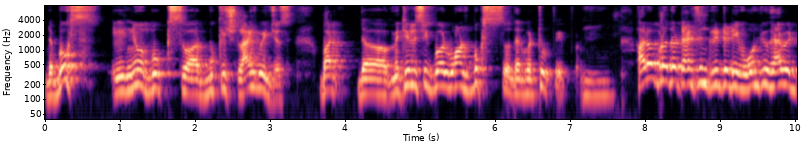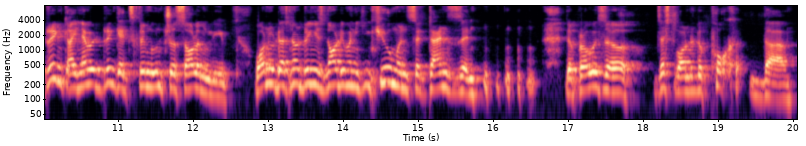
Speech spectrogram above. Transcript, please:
the books he knew books or bookish languages, but the materialistic world wants books, so there were two people. Mm. Hello, brother Tanzan greeted him. Won't you have a drink? I never drink, exclaimed Unsho solemnly. One who does not drink is not even human, said Tanzan. the professor just wanted to poke the,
